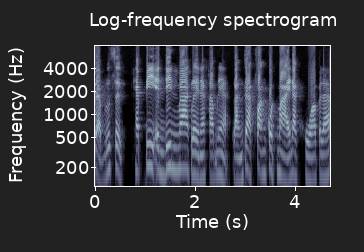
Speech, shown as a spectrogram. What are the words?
แบบรู้สึก happy ending มากเลยนะครับ เนี่ย หลังจากฟังกฎหมายหนักหัวไปแล้ว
